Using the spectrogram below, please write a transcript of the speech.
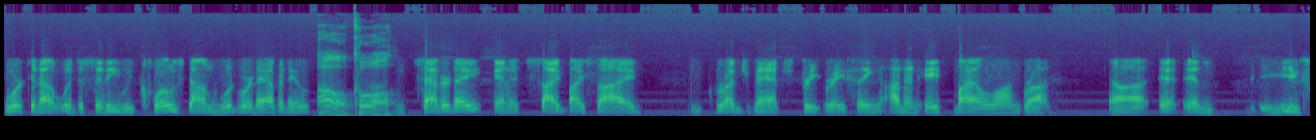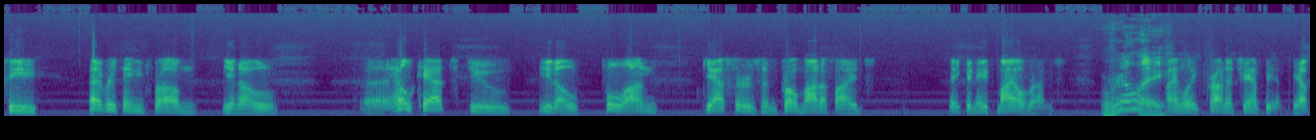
work it out with the city. We closed down Woodward Avenue. Oh, cool. Saturday, and it's side by side grudge match street racing on an eight mile long run. Uh, it, and you see everything from, you know, uh, Hellcats to, you know, full on gassers and pro modifieds making eight mile runs. Really? Finally crowned a champion. Yep.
